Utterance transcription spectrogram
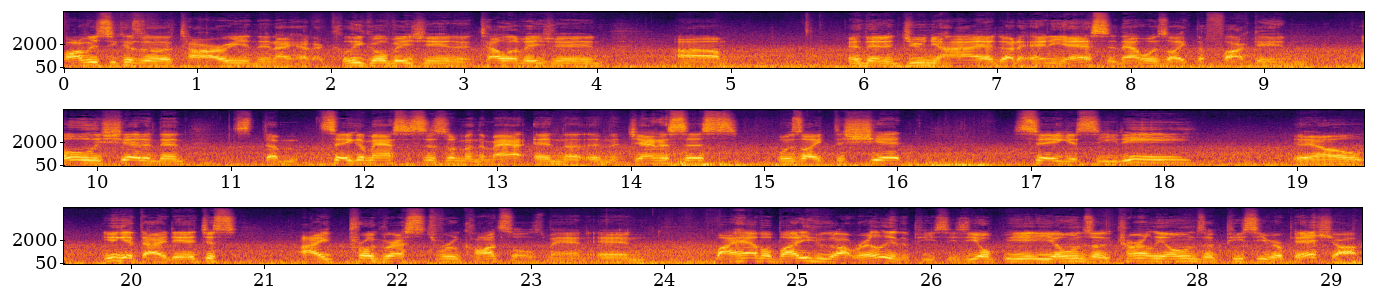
obviously, because of Atari, and then I had a ColecoVision and Intellivision. Um, and then in junior high, I got an NES, and that was like the fucking holy shit. And then the Sega Master System and the Ma- and the and the Genesis was like the shit. Sega CD, you know, you get the idea. Just I progressed through consoles, man, and I have a buddy who got really into PCs. He, he owns a currently owns a PC repair shop,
